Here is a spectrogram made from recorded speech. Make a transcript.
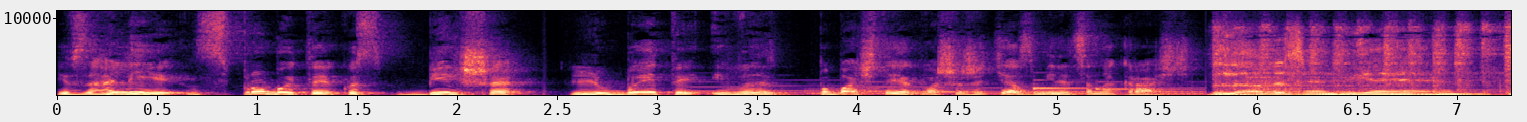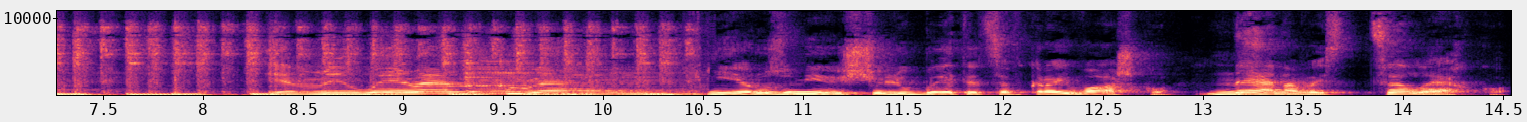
І взагалі спробуйте якось більше любити, і ви побачите, як ваше життя зміниться на краще. Love is in the air. Everywhere I look around. Ні, я розумію, що любити це вкрай важко. Ненависть це легко.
